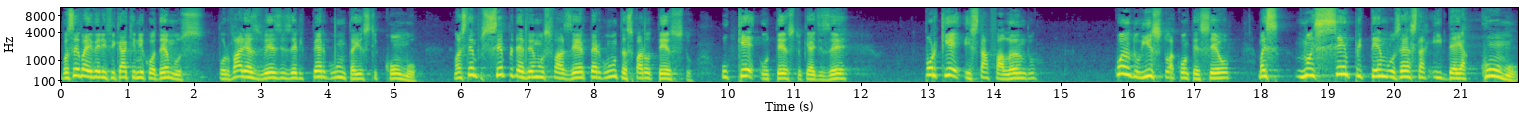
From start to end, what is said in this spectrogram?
Você vai verificar que Nicodemos, por várias vezes, ele pergunta este como. Nós sempre devemos fazer perguntas para o texto. O que o texto quer dizer? Por que está falando? Quando isto aconteceu? Mas nós sempre temos esta ideia como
